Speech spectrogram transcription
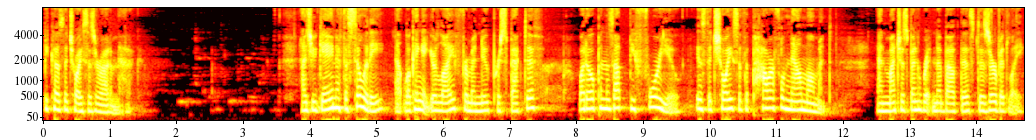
because the choices are automatic. As you gain a facility at looking at your life from a new perspective, what opens up before you is the choice of the powerful now moment. And much has been written about this deservedly.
